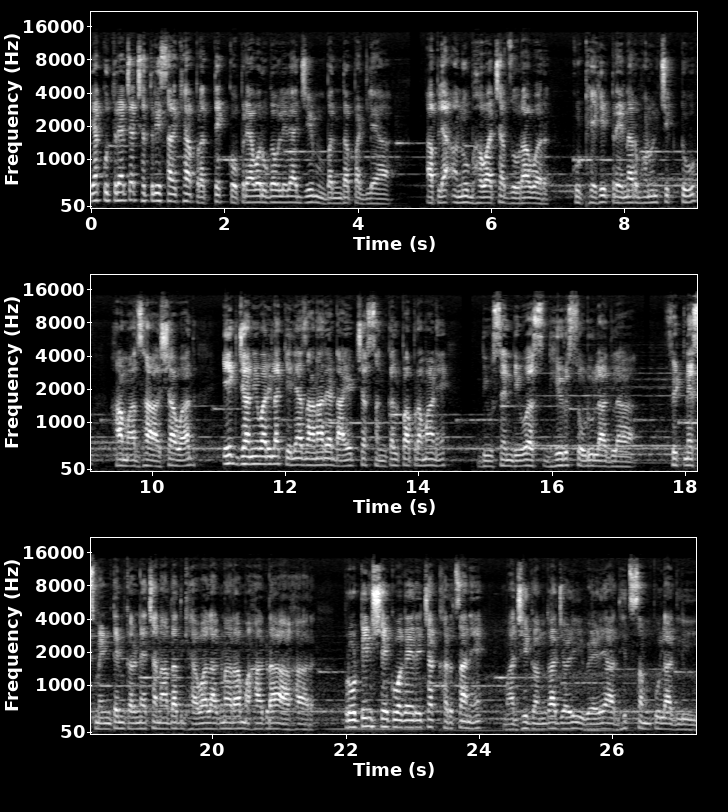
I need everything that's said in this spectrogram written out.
या कुत्र्याच्या छत्रीसारख्या प्रत्येक कोपऱ्यावर उगवलेल्या जिम बंद पडल्या. आपल्या अनुभवाच्या जोरावर कुठेही ट्रेनर म्हणून चिकटू हा माझा आशावाद एक जानेवारीला केल्या जाणाऱ्या डाएटच्या संकल्पाप्रमाणे दिवसेंदिवस धीर सोडू लागला. फिटनेस मेंटेन करण्याच्या नादात घ्यावा लागणारा महागडा आहार प्रोटीन शेक वगैरेच्या खर्चाने माझी गंगाजळी वेळेआधीच संपू लागली.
